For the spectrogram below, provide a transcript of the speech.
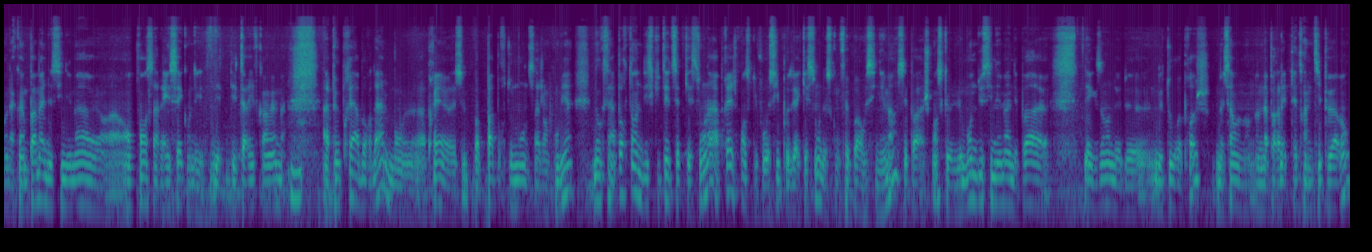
on a quand même pas mal de cinéma en France à réessai qui ont des, tarifs quand même mm. à peu près abordables. Bon, euh, après, euh, c'est pas pour tout le monde, ça j'en conviens. Donc c'est important de discuter de cette question-là. Après, je pense qu'il faut aussi poser la question de ce qu'on fait voir au cinéma. C'est pas, je pense que le monde du cinéma n'est pas euh, exempt de, de, tout reproche, mais ça on en a parlé peut-être un petit peu avant.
